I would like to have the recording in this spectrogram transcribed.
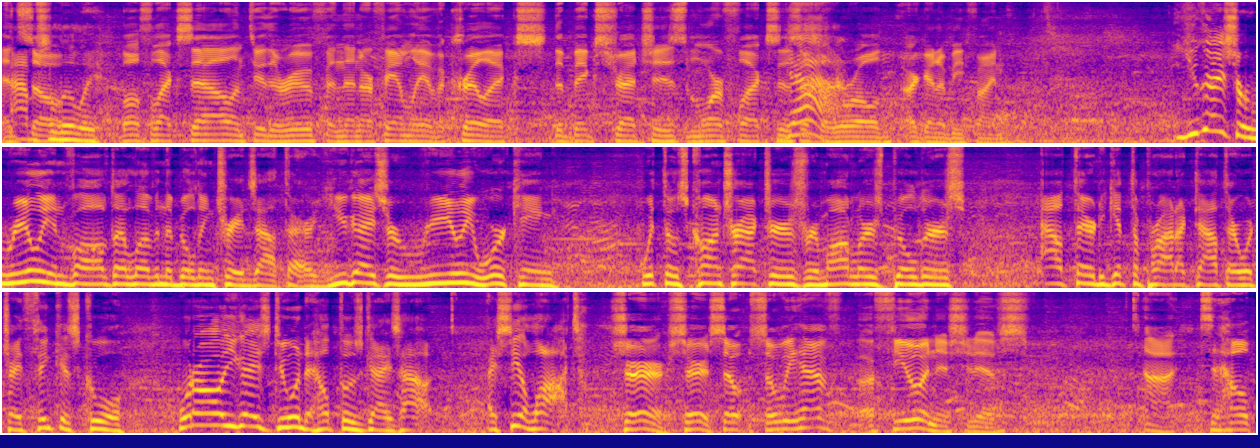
And Absolutely. so both Lexel and Through the Roof, and then our family of acrylics, the Big Stretches, more flexes Yeah. of the world are going to be fine. You guys are really involved. I love in the building trades out there. You guys are really working with those contractors, remodelers, builders out there to get the product out there, which I think is cool. What are all you guys doing to help those guys out? I see a lot. Sure, sure. So, so we have a few initiatives uh, to help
